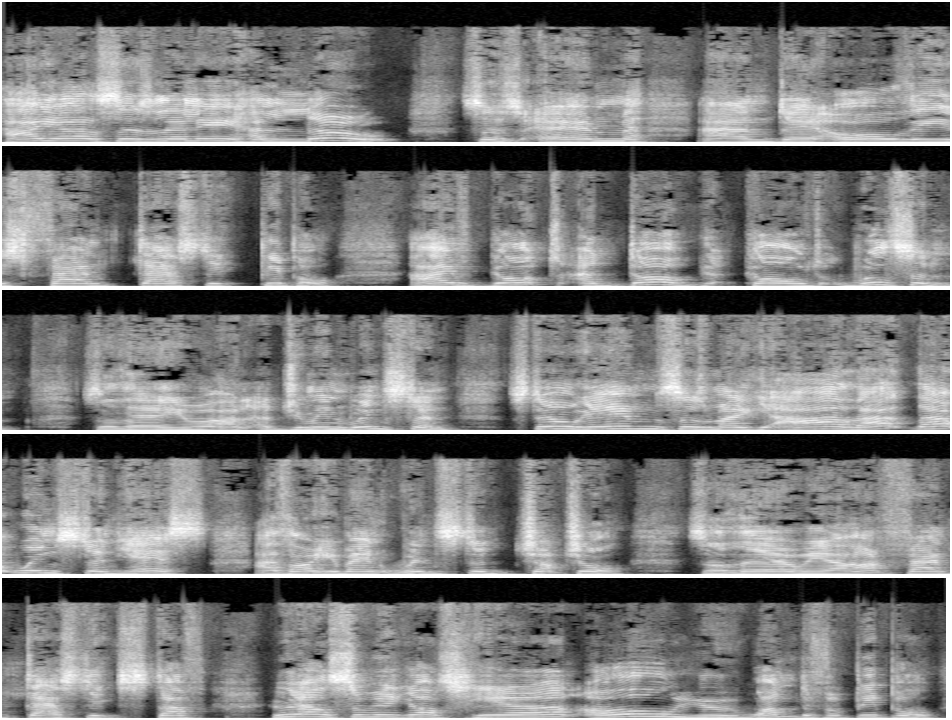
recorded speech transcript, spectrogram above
Hiya, says Lily. Hello, says M. And uh, all these fantastic people. I've got a dog called Wilson. So there you are. Do you mean Winston? Still game, says Mikey. Ah, that, that Winston, yes. I thought you meant Winston Churchill. So there we are. Fantastic stuff. Who else have we got here? Oh, you wonderful people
